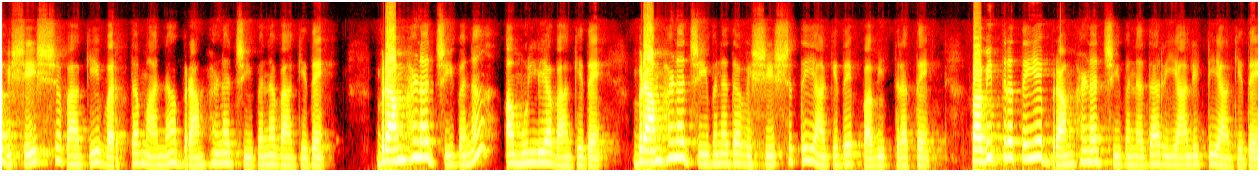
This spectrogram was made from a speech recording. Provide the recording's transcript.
ವಿಶೇಷವಾಗಿ ವರ್ತಮಾನ ಬ್ರಾಹ್ಮಣ ಜೀವನವಾಗಿದೆ. ಬ್ರಾಹ್ಮಣ ಜೀವನ ಅಮೂಲ್ಯವಾಗಿದೆ. ಬ್ರಾಹ್ಮಣ ಜೀವನದ ವಿಶೇಷತೆಯಾಗಿದೆ ಪವಿತ್ರತೆ. ಪವಿತ್ರತೆಯೇ ಬ್ರಾಹ್ಮಣ ಜೀವನದ ರಿಯಾಲಿಟಿ ಆಗಿದೆ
